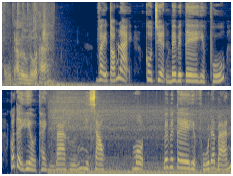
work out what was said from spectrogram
không có trả lương nửa tháng Vậy tóm lại, câu chuyện BBT Hiệp Phú có thể hiểu thành ba hướng như sau. một, BBT Hiệp Phú đã bán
